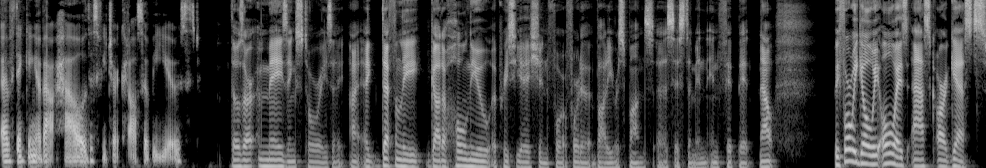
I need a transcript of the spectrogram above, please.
of thinking about how this feature could also be used. Those are amazing stories. I, I definitely got a whole new appreciation for, for the body response uh, system in, in Fitbit. Now, before we go, we always ask our guests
